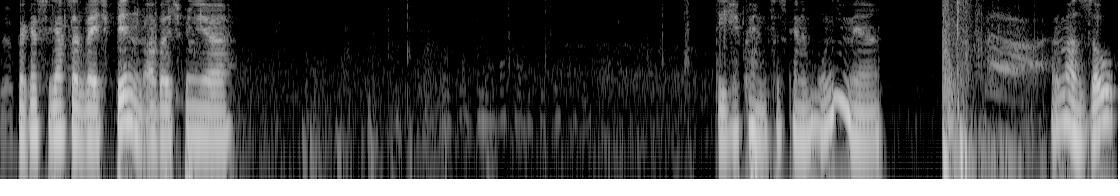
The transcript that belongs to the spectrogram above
Ich vergesse die ganze Zeit, wer ich bin, aber ich bin ja. Digga, ich hab kein, fast keine Muni mehr. Warte mal, Soap.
